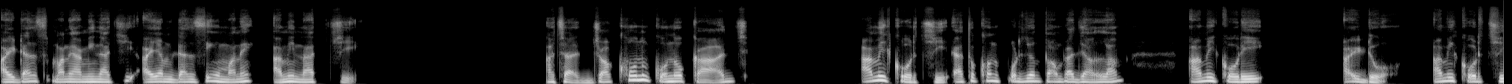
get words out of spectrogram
আই ড্যান্স মানে আমি নাচি আই এম ড্যান্সিং মানে আমি নাচছি। আচ্ছা যখন কোনো কাজ আমি করছি, এতক্ষণ পর্যন্ত আমরা জানলাম, আমি করি আই ডু আমি করছি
